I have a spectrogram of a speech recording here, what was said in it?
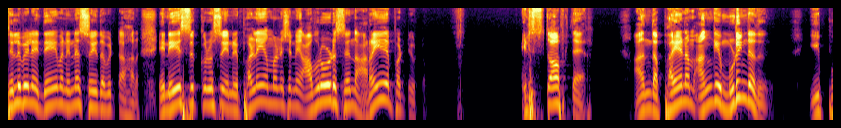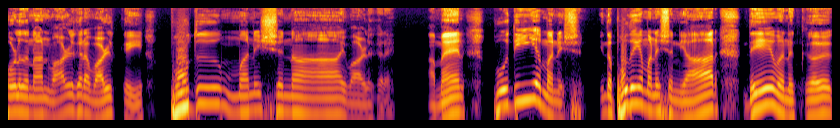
சிலுவையிலே தேவன் என்ன செய்து விட்டார்? என் இயேசு கிறிஸ்து என்னுடைய பழைய மனுஷனை அவரோடு சேர்ந்து அறையப்பட்டு விட்டோம் இட் ஸ்டாப் தேர் அந்த பயணம் அங்கே முடிந்தது. இப்பொழுது நான் வாழ்கிற வாழ்க்கை புது மனுஷனாய் வாழ்கிறேன். அமேன் புதிய மனுஷன். இந்த புதிய மனுஷன் யார்? தேவனுக்கு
